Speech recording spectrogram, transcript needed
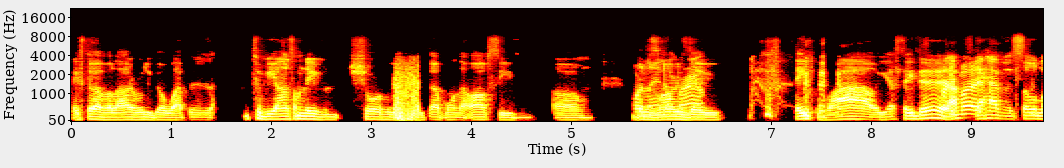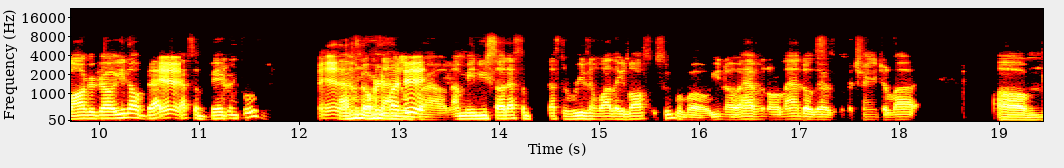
they still have a lot of really good weapons. To be honest, I'm not even sure who they picked up on the offseason. Um, but as long Brown. as they, they, wow, yes, they did. I, that happened so long ago. You know, that, Yeah. that's a big improvement yeah, having Orlando. Brown. I mean, you saw that's the that's the reason why they lost the Super Bowl. You know, having Orlando there is going to change a lot. Um,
